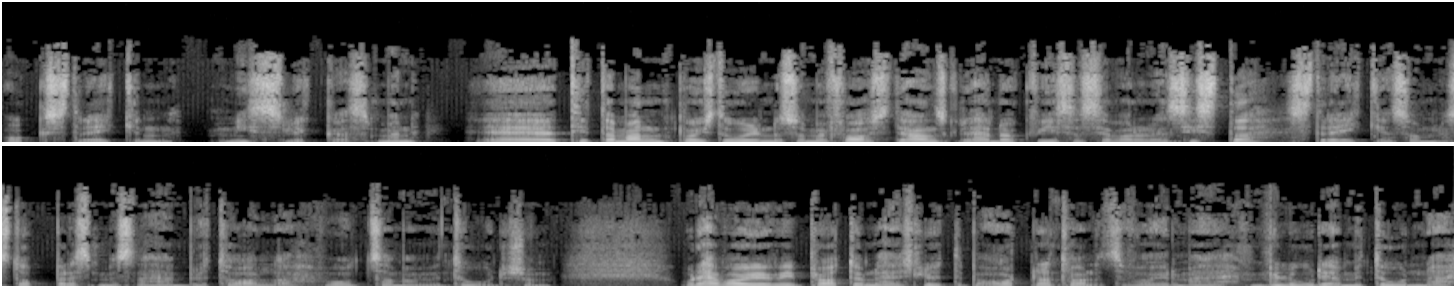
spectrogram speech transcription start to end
och strejken misslyckas. Men Eh, tittar man på historien som en facit i hand skulle det här dock visa sig vara den sista strejken som stoppades med sådana här brutala, våldsamma metoder. Som, och det här var ju, vi pratade om det här i slutet på 1800-talet, så var ju de här blodiga metoderna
